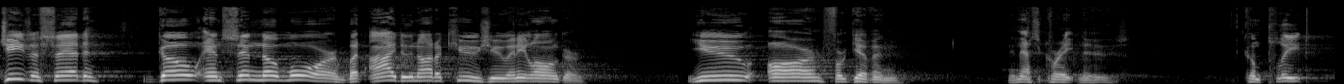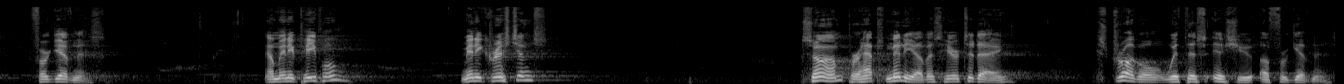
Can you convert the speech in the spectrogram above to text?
Jesus said, Go and sin no more, but I do not accuse you any longer. You are forgiven. And that's great news. Complete forgiveness. Now, many people, many Christians, some, perhaps many of us here today, struggle with this issue of forgiveness.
